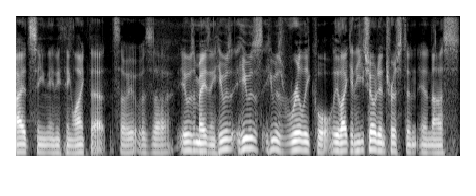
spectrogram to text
I had seen anything like that. So it was uh, it was amazing. He was he was he was really cool. He, like and he showed interest in in us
